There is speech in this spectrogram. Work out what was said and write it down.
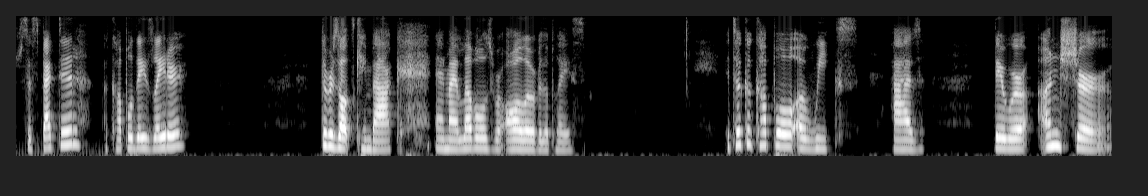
suspected, a couple days later, the results came back and my levels were all over the place. It took a couple of weeks as they were unsure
